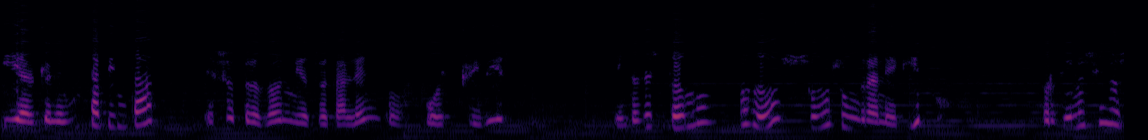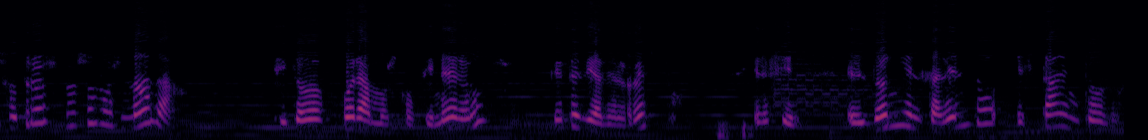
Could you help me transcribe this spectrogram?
Y al que le gusta pintar, es otro don y otro talento, o escribir. Y entonces todos, todos somos un gran equipo, porque unos y nosotros no somos nada. Si todos fuéramos cocineros, ¿qué sería del resto? Es decir, el don y el talento está en todos.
